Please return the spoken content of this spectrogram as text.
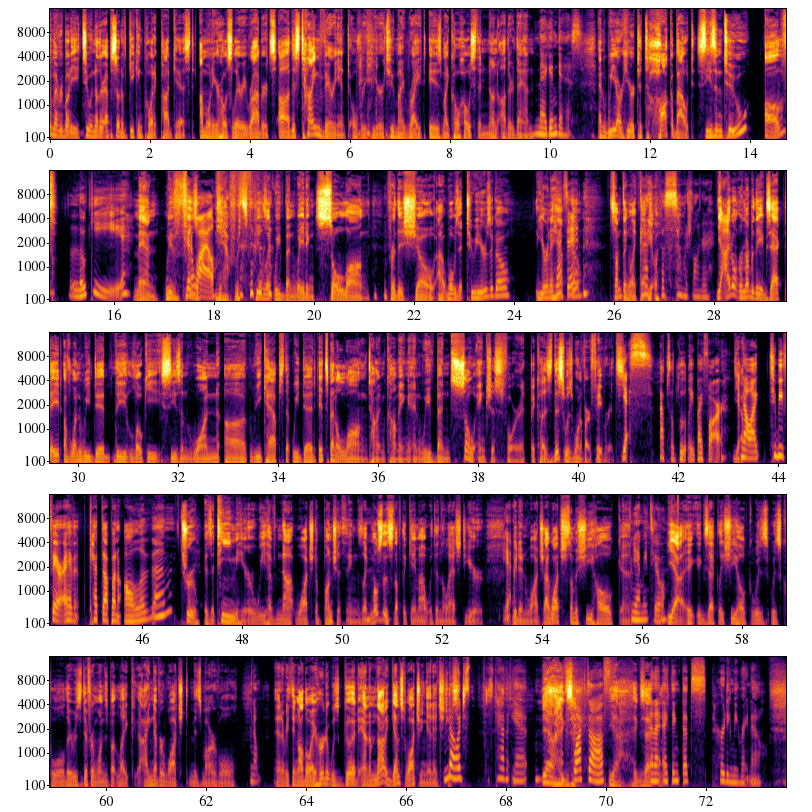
Welcome everybody to another episode of Geeking Poetic Podcast. I'm one of your hosts, Larry Roberts. Uh, this time variant over here to my right is my co-host and none other than, Megan Guess. and we are here to talk about season two of. Loki. Man, we've been a while. Like, yeah, it feels like we've been waiting so long for this show. Uh, what was it? Two years ago? A year and a half That's ago? it? Something like that. Gosh, You- it feels so much longer. Yeah, I don't remember the exact date of when we did the Loki season one uh, recaps that we did. It's been a long time coming, and we've been so anxious for it because this was one of our favorites. Yes, absolutely, by far. Yeah. Now, I to be fair, I haven't kept up on all of them. True. As a team here, we have not watched a bunch of things. Like most of the mm-hmm. stuff that came out within the last year, Yeah. we didn't watch. I watched some of She Hulk and. Yeah, me too. Yeah, exactly. She Hulk was was cool. There was different ones, but like I never watched Ms. Marvel. No. and everything. Although I heard it was good, and I'm not against watching it. It's just no, I just just haven't yet. yeah, exactly. Slacked off. Yeah, exactly. And I, I think that's hurting me right now.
